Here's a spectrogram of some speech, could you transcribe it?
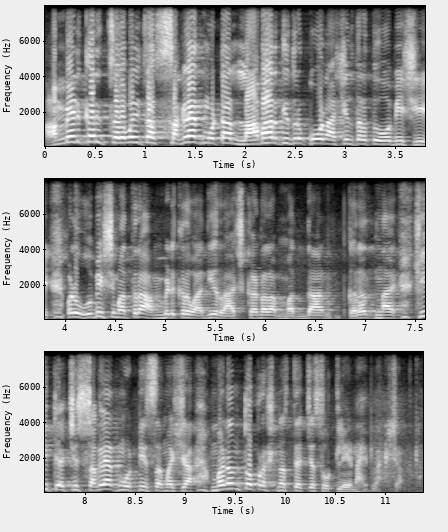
आंबेडकर चळवळीचा सगळ्यात मोठा लाभार्थी जर कोण असेल तर तो ओबीसी. पण ओबीसी मात्र आंबेडकरवादी राजकारणाला मतदान करत नाही. ही त्याची सगळ्यात मोठी समस्या. म्हणून तो प्रश्नच त्याचे सुटले नाहीत लक्षात घ्या.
